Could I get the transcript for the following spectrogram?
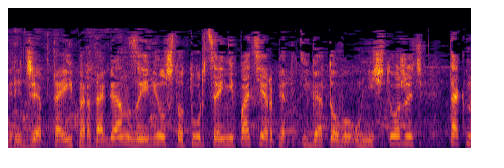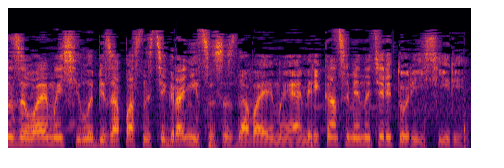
Реджеп Таип Эрдоган заявил, что Турция не потерпит и готова уничтожить так называемые силы безопасности границы, создаваемые американцами на территории Сирии.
